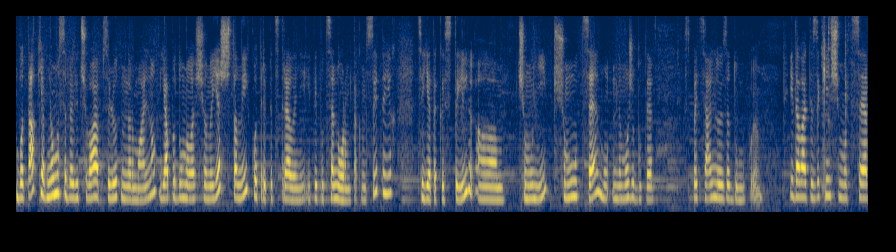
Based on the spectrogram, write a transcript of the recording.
Бо так я в ньому себе відчуваю абсолютно нормально. Я подумала, що ну є ж штани, котрі підстрелені, і типу це норм так носити їх. Це є такий стиль. А, чому ні? Чому це не може бути спеціальною задумкою? І давайте закінчимо це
